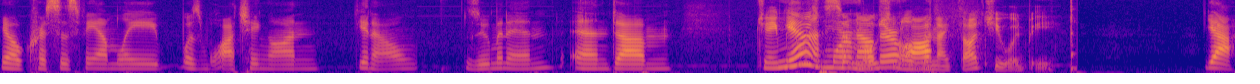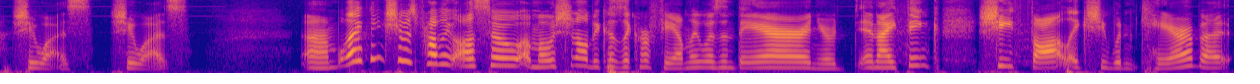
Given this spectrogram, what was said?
you know Chris's family was watching on you know zooming in, and um, Jamie Yeah, was more so now they're emotional than I thought she would be. yeah, she was, she was. Um, well, I think she was probably also emotional because like her family wasn't there, and you're, and I think she thought like she wouldn't care, but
